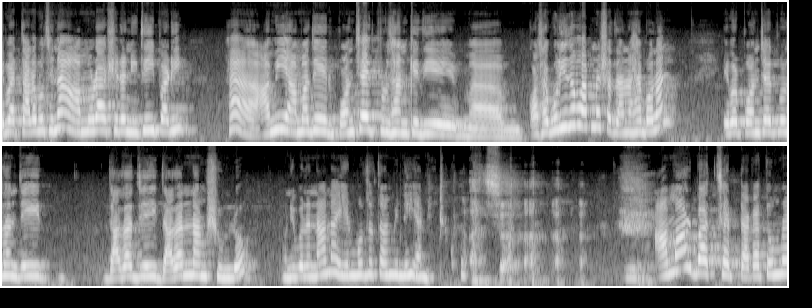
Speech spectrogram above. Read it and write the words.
এবার তারা বলছে না আমরা সেটা নিতেই পারি। হ্যাঁ আমি আমাদের পঞ্চায়েত প্রধানকে দিয়ে কথা বলিয়ে দেবো আপনার সাথে। হ্যাঁ বলেন। এবার পঞ্চায়েত প্রধান যেই দাদার যেই দাদার নাম শুনলো উনি বলে না না এর মধ্যে তো আমি নেই আমি এটা করব না।" আচ্ছা আমার বাচ্চার টাকা তোমরা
